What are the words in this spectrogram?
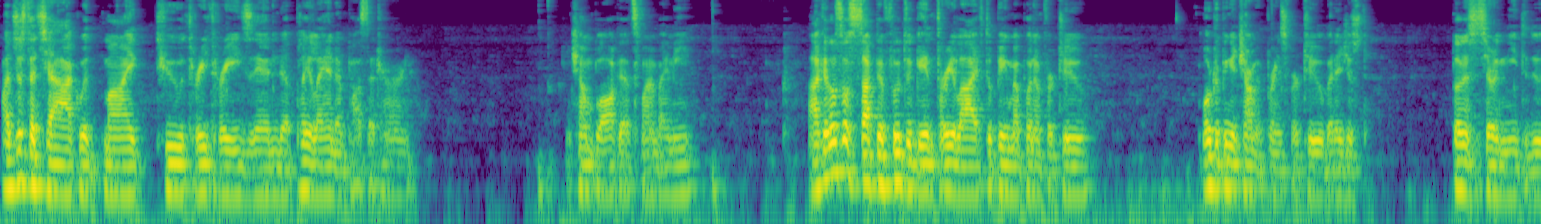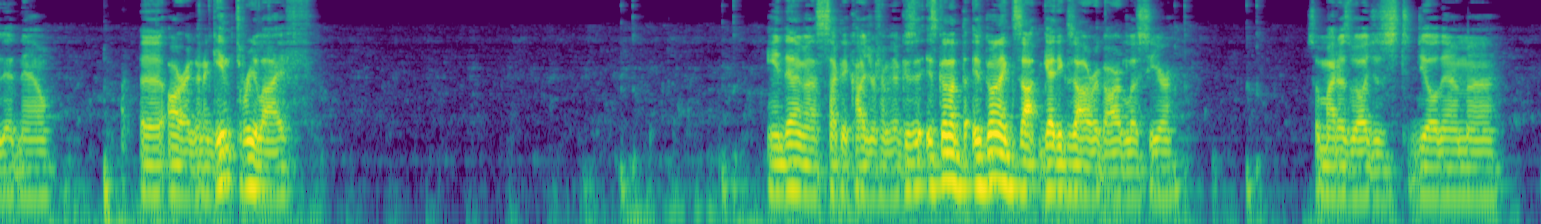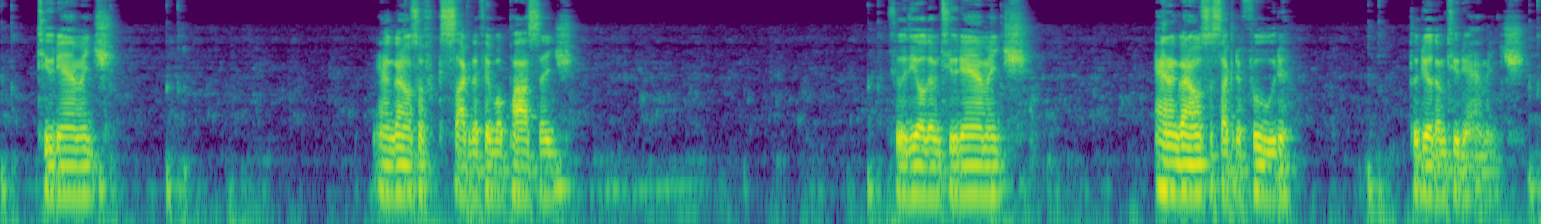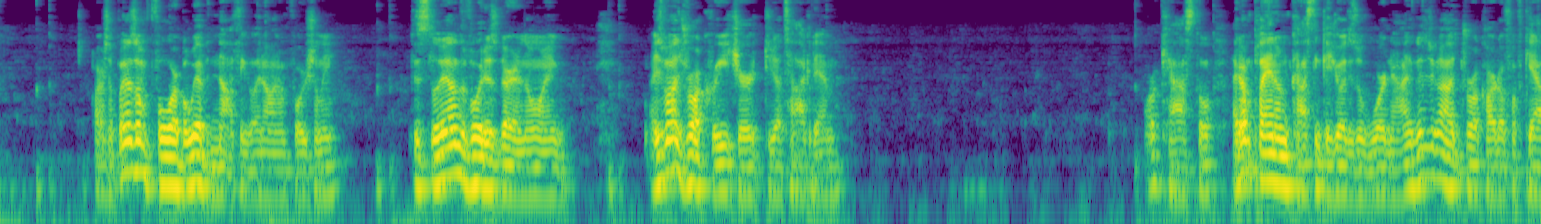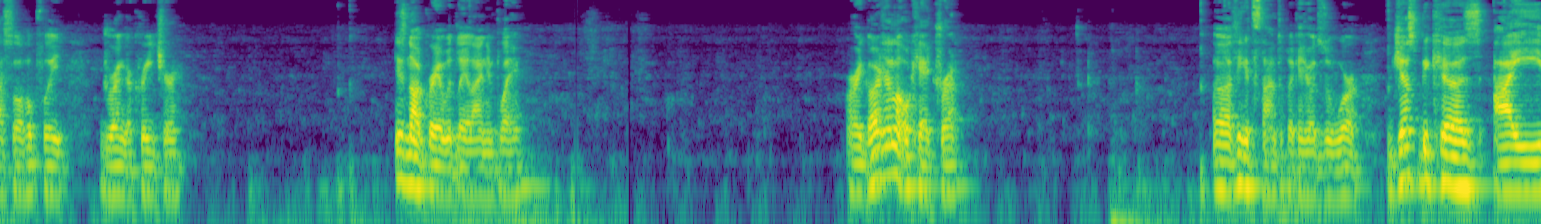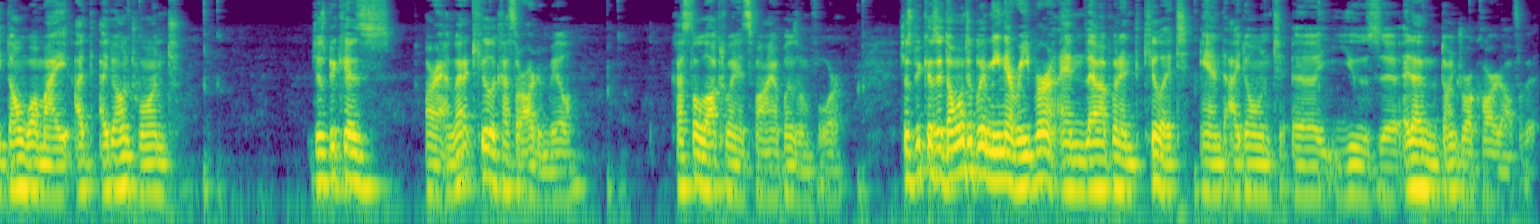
I'll just attack with my two, three threes and uh, play land and pass the turn. Chump block, that's fine by me. I can also suck the food to gain three life to ping my opponent for two. Or dripping a Charming Prince for two, but I just don't necessarily need to do that now. Uh, Alright, I'm gonna gain three life. And then I'm gonna suck the Kydra from here because it's gonna it's gonna exa get exiled regardless here. So might as well just deal them uh, two damage. And I'm gonna also suck the Fable Passage. To deal them two damage. And I'm gonna also suck the food to deal them 2 damage. Alright, so opponent's on 4, but we have nothing going on, unfortunately. This Leyline of the Void is very annoying. I just want to draw a creature to attack them. Or Castle. I don't plan on casting Casualties of War now. I'm just gonna draw a card off of Castle, hopefully drawing a creature. It's not great with Leyline in play. Alright, Guardian Orchestra. Uh, I think it's time to play Casualties of War. just because I don't want my I, I don't want just because alright I'm gonna kill the Castle Ardenvale. Castle Locthwain is fine, opponent's on four. Just because I don't want to play Midnight Reaper and let my opponent kill it and I don't uh, use uh, and I don't draw a card off of it.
